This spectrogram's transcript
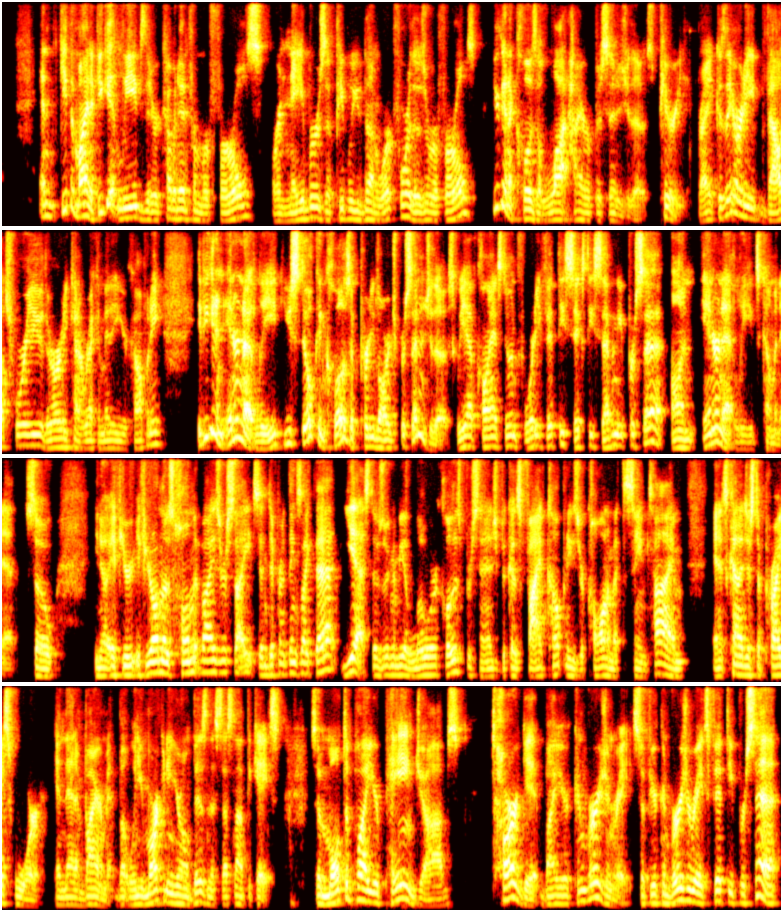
And keep in mind, if you get leads that are coming in from referrals or neighbors of people you've done work for, those are referrals, you're going to close a lot higher percentage of those, period, right? Because they already vouch for you. They're already kind of recommending your company. If you get an internet lead, you still can close a pretty large percentage of those. We have clients doing 40, 50, 60, 70% on internet leads coming in. So you know if you're if you're on those home advisor sites and different things like that yes those are going to be a lower close percentage because five companies are calling them at the same time and it's kind of just a price war in that environment. But when you're marketing your own business that's not the case. So multiply your paying jobs target by your conversion rate. So if your conversion rate is 50%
